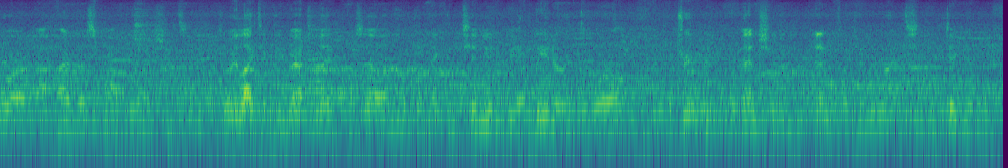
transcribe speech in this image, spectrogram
for uh, high-risk populations. So we'd like to congratulate Brazil and hope that they continue to be a leader in the world for treatment, prevention, and for human rights and dignity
